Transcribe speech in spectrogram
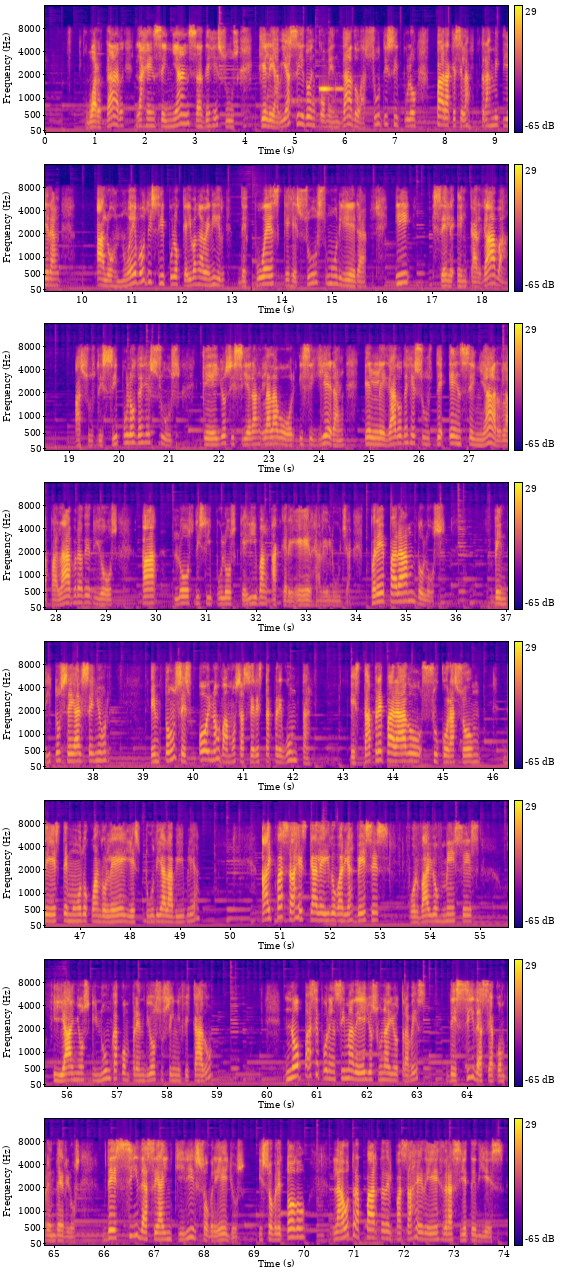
guardar las enseñanzas de Jesús que le había sido encomendado a sus discípulos para que se las transmitieran a los nuevos discípulos que iban a venir después que Jesús muriera y se le encargaba a sus discípulos de Jesús que ellos hicieran la labor y siguieran el legado de Jesús de enseñar la palabra de Dios a los discípulos que iban a creer, aleluya, preparándolos. Bendito sea el Señor entonces, hoy nos vamos a hacer esta pregunta. ¿Está preparado su corazón de este modo cuando lee y estudia la Biblia? Hay pasajes que ha leído varias veces, por varios meses, y años y nunca comprendió su significado? No pase por encima de ellos una y otra vez. Decídase a comprenderlos. Decídase a inquirir sobre ellos. Y sobre todo, la otra parte del pasaje de Esdras 7:10,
